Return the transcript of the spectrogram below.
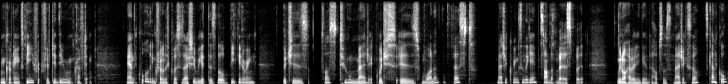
runecrafting XP for 50 the runecrafting. And the cool thing from this quest is actually we get this little beacon ring, which is plus two magic, which is one of the best magic rings in the game. It's not the best, but we don't have anything that helps us with magic, so it's kind of cool.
